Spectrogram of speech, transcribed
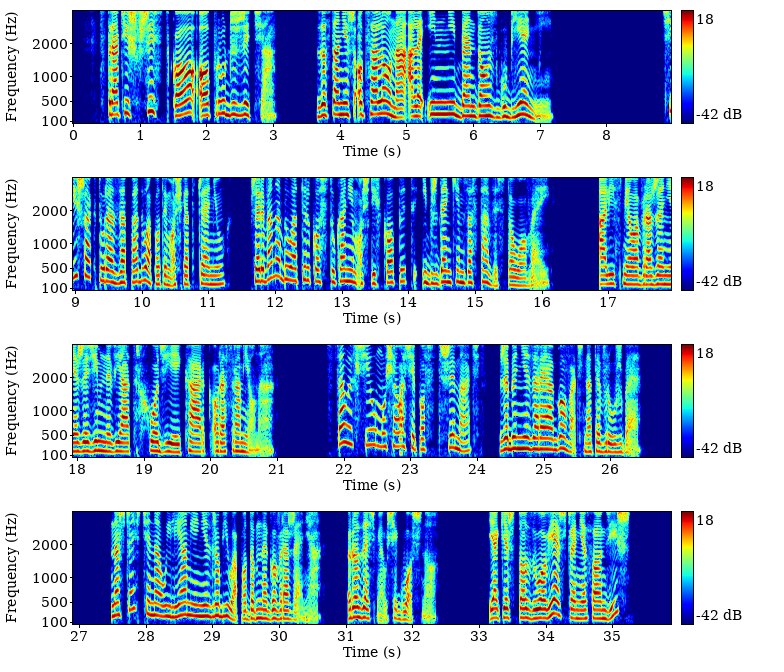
Stracisz wszystko oprócz życia. Zostaniesz ocalona, ale inni będą zgubieni. Cisza, która zapadła po tym oświadczeniu, przerwana była tylko stukaniem oślich kopyt i brzdękiem zastawy stołowej. Alice miała wrażenie, że zimny wiatr chłodzi jej kark oraz ramiona. Z całych sił musiała się powstrzymać, żeby nie zareagować na tę wróżbę. Na szczęście na Williamie nie zrobiła podobnego wrażenia. Roześmiał się głośno. Jakież to złowieszcze, nie sądzisz?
